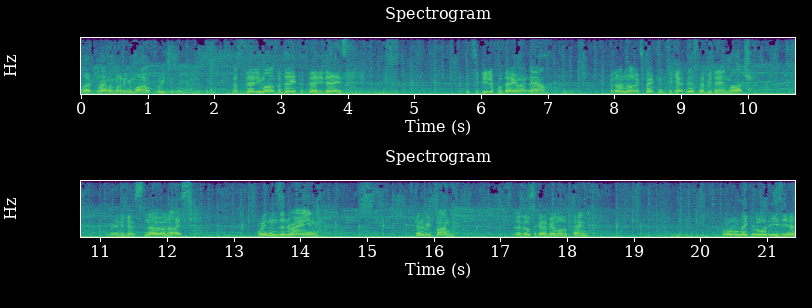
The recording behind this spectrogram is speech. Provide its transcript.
I plan on running a mile for each of them. That's 30 miles a day for 30 days. It's a beautiful day right now, but I'm not expecting to get this every day in March. We're to get snow and ice, winds and rain. It's to be fun, but there's also to be a lot of pain. But what will make it a lot easier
